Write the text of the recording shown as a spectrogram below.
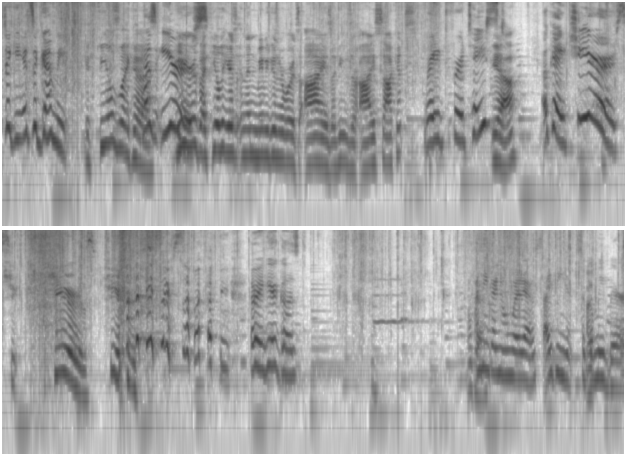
sticky. It's a gummy. It feels like a has ears. Ears. I feel the ears, and then maybe these are where it's eyes. I think these are eye sockets. Ready for a taste? Yeah. Okay, cheers. Che- cheers. Cheers. These are so heavy. All right, here it goes. Okay. I think I know what it is. I think it's a gummy bear.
